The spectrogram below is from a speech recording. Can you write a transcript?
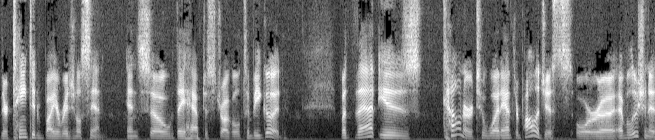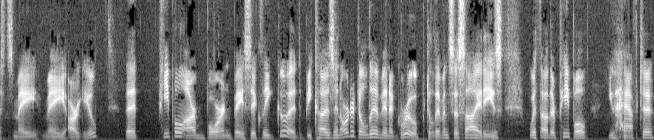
They're tainted by original sin, and so they have to struggle to be good. But that is counter to what anthropologists or uh, evolutionists may may argue that people are born basically good because in order to live in a group, to live in societies with other people, you have to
